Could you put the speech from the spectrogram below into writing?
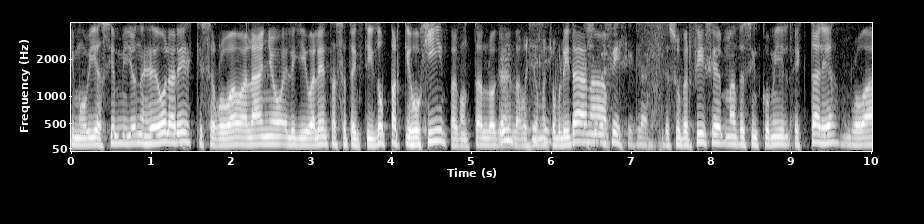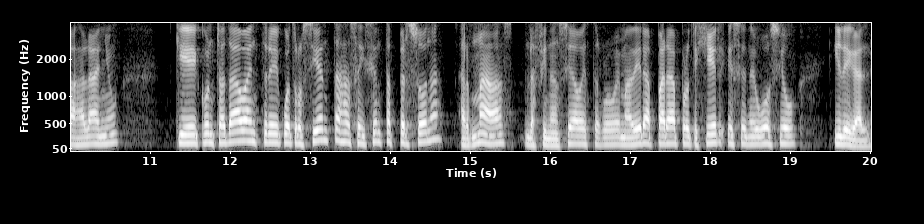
que movía 100 millones de dólares, que se robaba al año el equivalente a 72 parques OJI, para contarlo acá en la mm, región metropolitana. De superficie, claro. De superficie, más de 5.000 hectáreas robadas al año, que contrataba entre 400 a 600 personas armadas, las financiaba este robo de madera para proteger ese negocio ilegal.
